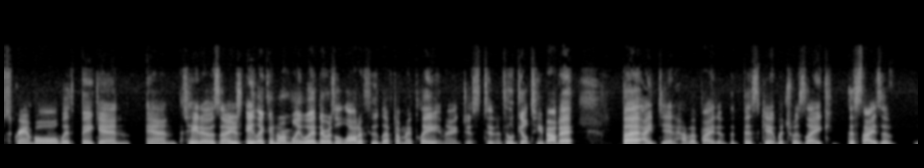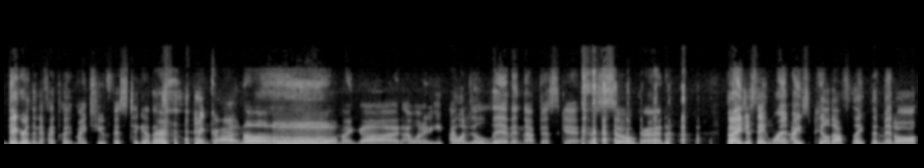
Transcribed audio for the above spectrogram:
scramble with bacon and potatoes and I just ate like I normally would. There was a lot of food left on my plate and I just didn't feel guilty about it. But I did have a bite of the biscuit which was like the size of bigger than if I put my two fists together. Oh my god. oh my god. I wanted to eat I wanted to live in that biscuit. It was so good. But I just ate one. I just peeled off like the middle,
